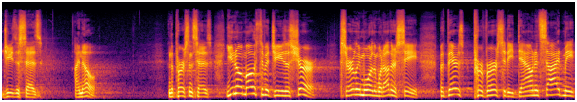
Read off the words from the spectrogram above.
Jesus says, I know. And the person says, You know most of it, Jesus, sure. Certainly more than what others see. But there's perversity down inside me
